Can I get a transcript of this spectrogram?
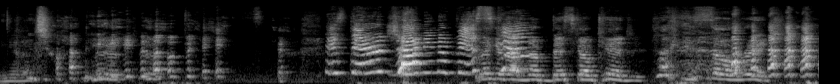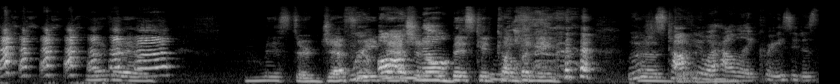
You know? Johnny Nabisco. Is there a Johnny Nabisco? Look at that Nabisco kid. He's so rich. Look at him. Mr. Jeffrey all National know- Biscuit Company. we were just Oh, talking dear. about how like crazy it is.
